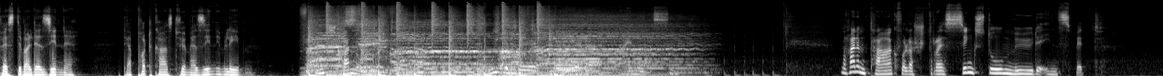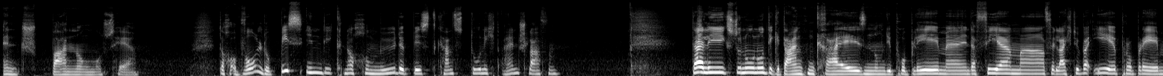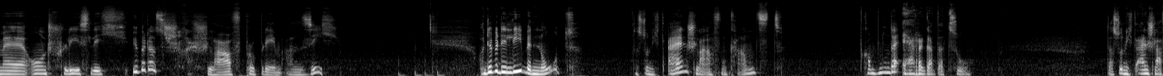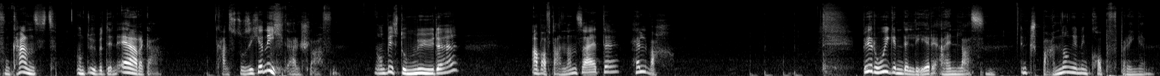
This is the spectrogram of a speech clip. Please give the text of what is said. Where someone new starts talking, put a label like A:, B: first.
A: Festival der Sinne, der Podcast für mehr Sinn im Leben. Entspannung, ruhigende Leere einlassen. Nach einem Tag voller Stress sinkst du müde ins Bett. Entspannung muss her. Doch obwohl du bis in die Knochen müde bist, kannst du nicht einschlafen. Da liegst du nun und die Gedanken kreisen um die Probleme in der Firma, vielleicht über Eheprobleme und schließlich über das Schlafproblem an sich. Und über die liebe Not, dass du nicht einschlafen kannst, kommt nun der Ärger dazu. Dass du nicht einschlafen kannst und über den Ärger kannst du sicher nicht einschlafen. Nun bist du müde, aber auf der anderen Seite hellwach. Beruhigende Lehre einlassen, Entspannung in den Kopf bringen.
